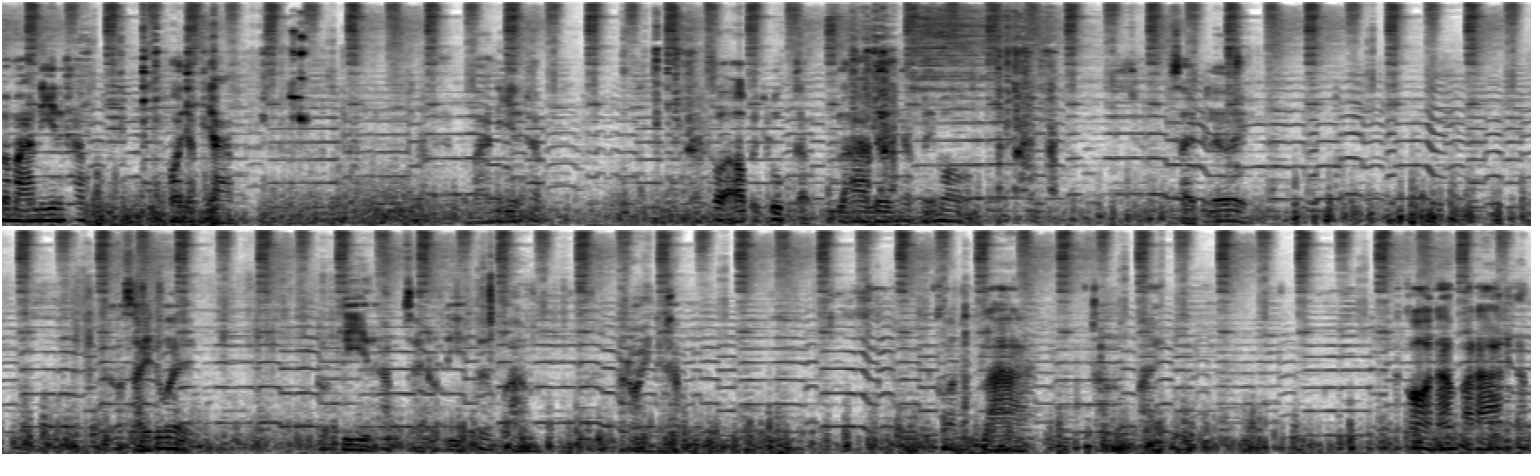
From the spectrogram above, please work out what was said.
ประมาณนี้นะครับ พอหยาบๆประมาณนี้นะครับ ก็เอาไปคลุกกับปลาเลยครับในหม้อใส่ไปเลยแล้วก็ใส่ด้วยรสดีนะครับ ใส่รสดีเพิ่มความอร่อยนะครับแล้วก็น้ำปลาตามลงไป แล้วก็น้ำปลาร้านะครับ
